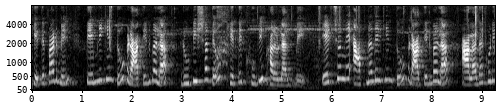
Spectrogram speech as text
খেতে পারবেন, তেমনি কিন্তু রাতের বেলা রুটির সাথেও খেতে খুবই ভালো লাগবে। এর জন্যে আপনাদের কিন্তু রাতের বেলা আলাদা করে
